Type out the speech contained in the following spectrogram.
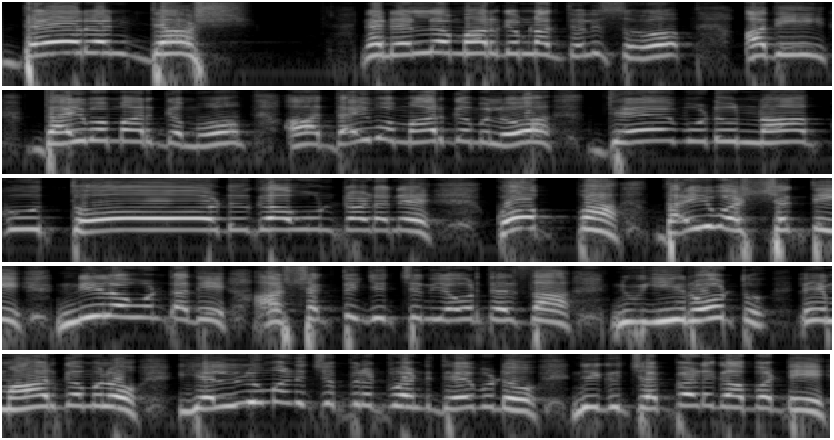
డేర్ అండ్ డాష్. నేను వెళ్ళే మార్గం నాకు తెలుసు. అది దైవ మార్గము. ఆ దైవ మార్గములో దేవుడు నాకు తోడుగా ఉంటాడనే గొప్ప దైవ శక్తి నీలో ఉంటుంది. ఆ శక్తి ఇచ్చింది ఎవరు తెలుసా? నువ్వు ఈ రోడ్డు ఈ మార్గములో ఎల్లుమని చెప్పినటువంటి దేవుడు నీకు చెప్పాడు కాబట్టి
